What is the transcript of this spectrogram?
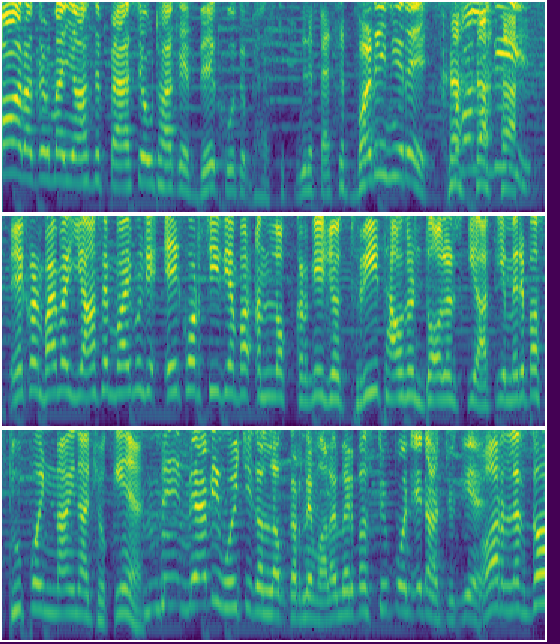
और अगर मैं यहाँ से पैसे उठा के देखूँ तो भैंस के पूरे पैसे बढ़ ही नहीं रहे. एक मिनट भाई मैं यहाँ से भाई मुझे एक और चीज़ यहाँ पर अनलॉक करनी है जो थ्री थाउज़ेंड डॉलर की आती है। मेरे पास टू पॉइंट नाइन आ चुकी है। मैं भी वही चीज़ अनलॉक करने वाला हूँ। मेरे पास 2.8 आ चुकी है। और लेट्स गो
